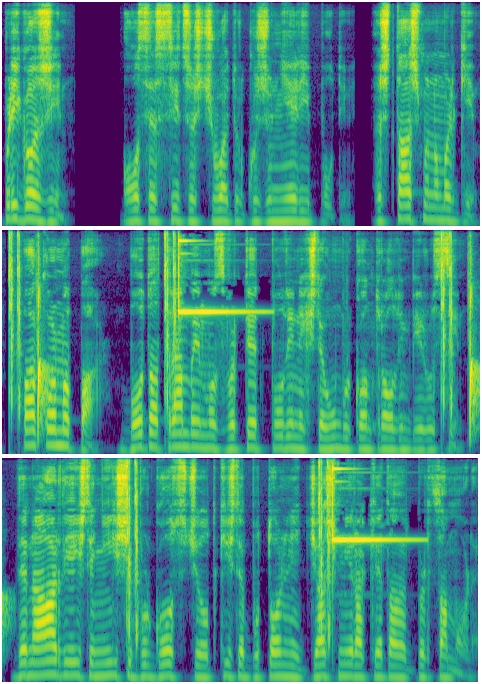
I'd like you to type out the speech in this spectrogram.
Prigozhin, ose siç është quajtur kuzhunieri i Putinit, është tashmë në mërgim. Pak orë më parë, bota trembej mos vërtet Putin e kishte humbur kontrollin mbi Rusinë dhe në ardhje ishte një ish i burgosur që do të kishte butonin e 6000 raketave bërthamore.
